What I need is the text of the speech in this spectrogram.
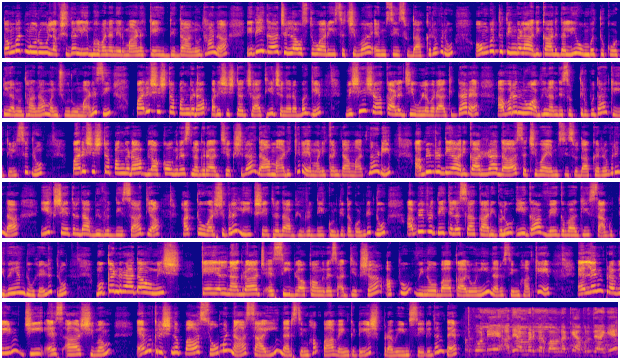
ತೊಂಬತ್ಮೂರು ಲಕ್ಷದಲ್ಲಿ ಭವನ ನಿರ್ಮಾಣಕ್ಕೆ ಇದ್ದಿದ್ದ ಅನುದಾನ ಇದೀಗ ಜಿಲ್ಲಾ ಉಸ್ತುವಾರಿ ಸಚಿವ ಎಂಸಿ ಸುಧಾಕರ್ ಅವರು ಒಂಬತ್ತು ತಿಂಗಳ ಅಧಿಕಾರದಲ್ಲಿ ಒಂಬತ್ತು ಕೋಟಿ ಅನುದಾನ ಮಂಜೂರು ಮಾಡಿಸಿ, ಪರಿಶಿಷ್ಟ ಪಂಗಡ, ಪರಿಶಿಷ್ಟ ಜಾತಿ ಜನರ ಬಗ್ಗೆ ವಿಶೇಷ ಕಾಳಜಿ ಉಳ್ಳವರಾಗಿದ್ದಾರೆ. ಅವರನ್ನು ಅಭಿನಂದಿಸುತ್ತಿರುವುದಾಗಿ ತಿಳಿಸಿದರು. ಪರಿಶಿಷ್ಟ ಪಂಗಡ ಬ್ಲಾಕ್ ಕಾಂಗ್ರೆಸ್ ನಗರ ಅಧ್ಯಕ್ಷರಾದ ಮಾಡಿಕೆರೆ ಮಣಿಕಂಠ ಮಾತನಾಡಿ, ಅಭಿವೃದ್ಧಿಯ ಅಧಿಕಾರರಾದ ಸಚಿವ ಎಂಸಿ ಸುಧಾಕರ್ ಅವರಿಂದ ಈ ಕ್ಷೇತ್ರದ ಅಭಿವೃದ್ಧಿ ಸಾಧ್ಯ ಹತ್ತು ವರ್ಷಗಳಲ್ಲಿ ಕ್ಷೇತ್ರದ ಅಭಿವೃದ್ಧಿ ಕುಂಠಿತಗೊಂಡಿದ್ದು, ಅಭಿವೃದ್ಧಿ ಕೆಲಸ ಕಾರ್ಯಗಳು ಈಗ ವೇಗವಾಗಿ ಸಾಗುತ್ತಿವೆ ಎಂದು ಹೇಳಿದರು. ಮುಖಂಡರಾದ Umesh, KL Nagaraj, SC block Congress ಅಧ್ಯಕ್ಷ Appu, Vinoba colony Narasimha K LN Praveen, GSR Shivam, M Krishnappa, Somanna, Sai, Narasimhappa, Venkatesh, Praveen ಸೇರಿದಂತೆ ಕೋಟಿ ಅದೇ ಅಂಬೇಡ್ಕರ್ ಭವನಕ್ಕೆ ಅಭಿವೃದ್ಧಿಯಾಗಿ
